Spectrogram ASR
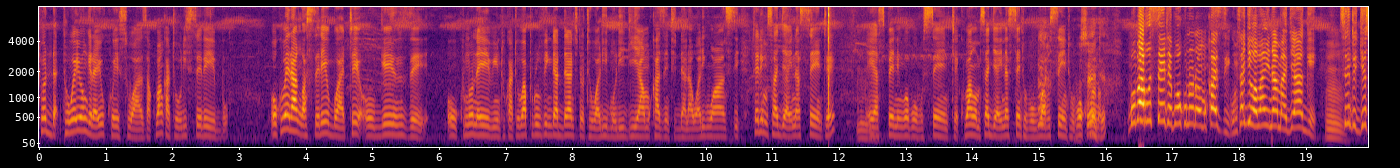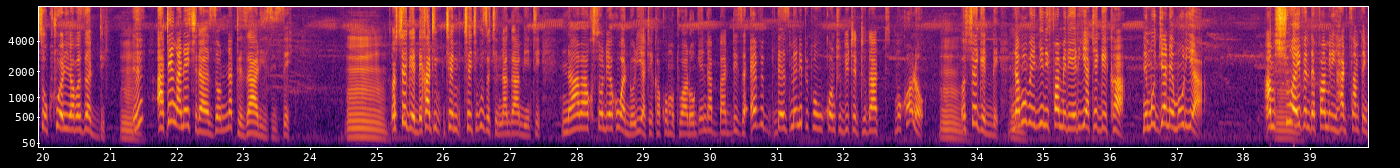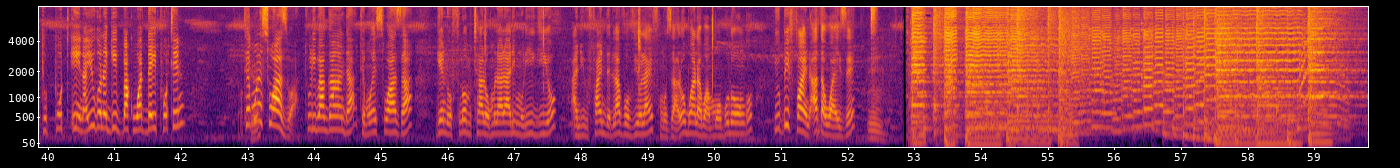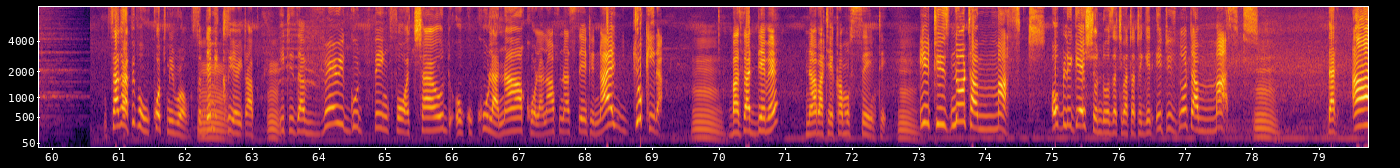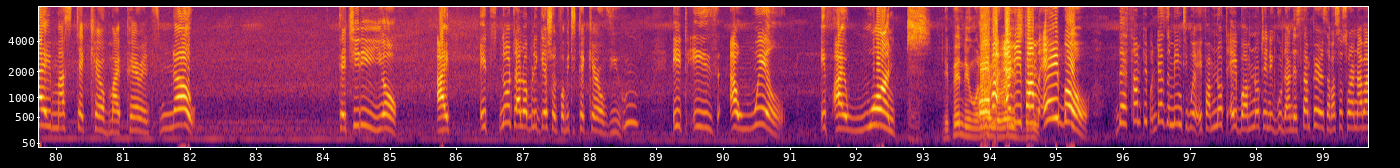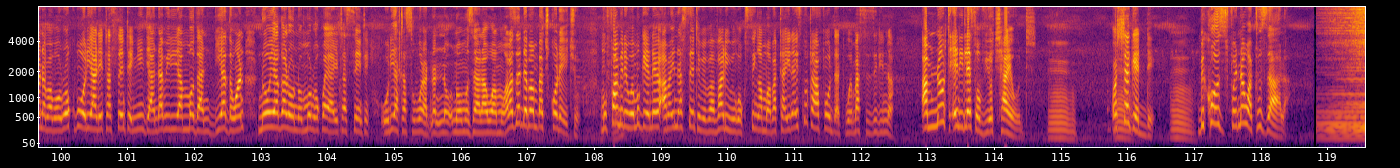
Todda- teweeyongerayo kweswaza kubanga toli serebu okubeera nga serebu ate ogenze okunonayo ebintu kati oba proving ddala nti no tewali mu liigi ya mukazi nti ddala wali wansi. Teri musajja alina sente eyaspending obwo obusente. Kubanga omusajja alina sente obwo buba busente obwokunono buba busente bwokunona omukazi. Omusajja waba alina amajage sente jesi okutwalira abazadde Eh? ate nga n'ekirala zonna tezaalizize. Mm. okitegedde kati kye- kyekibuuzo kye nagambye nti n'abakusonderako wadde oli yateekako omutwalo ogenda baddiza. There's many people who contributed to that mukolo. Okitegedde nabo bennyini family eri yategeka. Ne mujja ne mulya. I'm sure even the family had something to put in. Are you gonna give back what they put in temweswazwa tuli baganda temweswaza genda ofune omukyalo omulala ali mu liigiyo and you find the love of your life muzaale obwana bwammwe obulongo you'll be fine otherwise eh? Sagara, people will quote me wrong, so let me clear it up. It is a very good thing for a child okukula n'akola n'afuna ssente n'ajjukira. Bazadde be n'abateekamu ssente. It is not a must. Obligation ndowooza kye batategere. It is not a must mm. that I must take care of my parents. No. Tekiriyo. I it's not an obligation for me to take care of you. mm. It is a will if I want. depending on how you and if I'm me. able. There are some people, doesn't mean to, if I'm not able, I'm not any good. And some parents abasosola n'abaana baabwe olw'okuba oli aleeta ssente nnyingi andabirira more than the other one n'oyagala ono mo olw'okuba yaleeta ssente oli atasobola na- no- n'omuzaala wamu. Abazadde bamu bakikola ekyo. Mu famire bwe mugendayo abalina ssente be bavaluing okusingamu abatalina it's not afford that bwe mba sizirina i'm not any less of your child. Okitegedde? Because ffenna watuzaala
